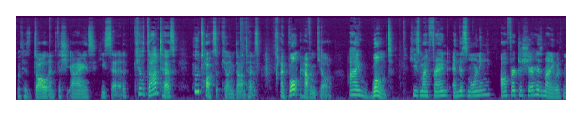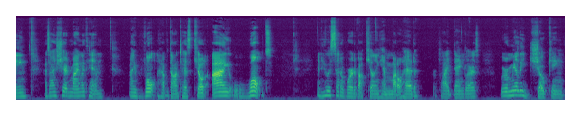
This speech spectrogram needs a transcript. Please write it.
with his dull and fishy eyes, he said, Kill Dantès? Who talks of killing Dantès? I won't have him killed. I won't. He's my friend, and this morning offered to share his money with me, as I shared mine with him. I won't have Dantès killed. I won't. And who has said a word about killing him, Muddlehead? replied Danglars. We were merely joking.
